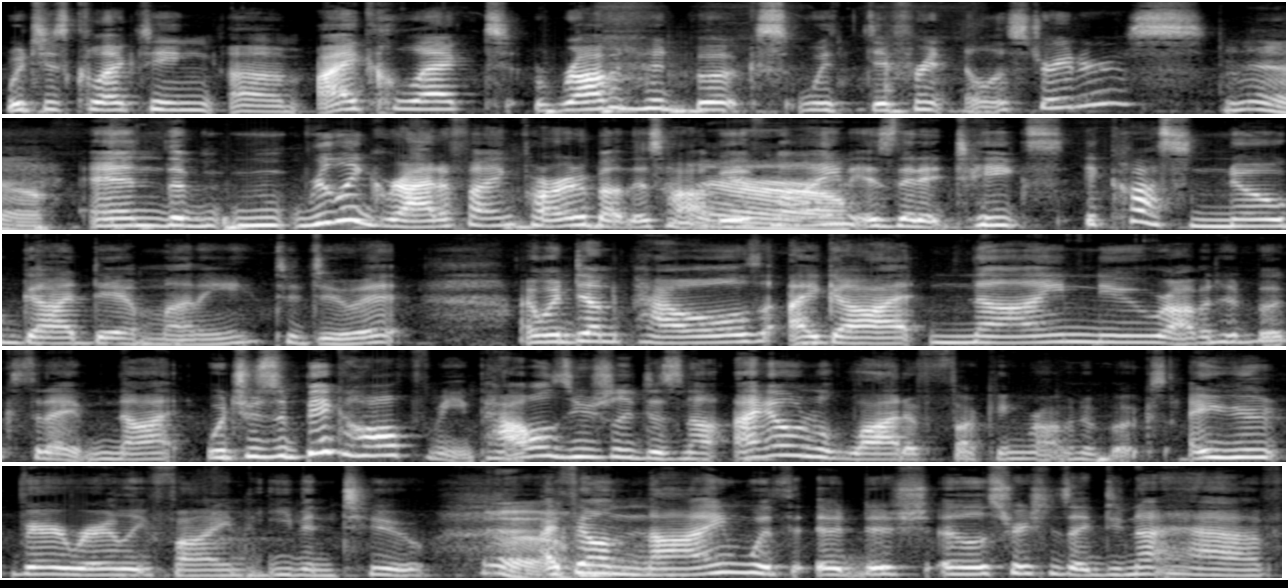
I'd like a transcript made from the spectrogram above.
which is collecting. Um, I collect Robin Hood books with different illustrators. yeah. And the really gratifying part about this hobby of mine is that it takes it costs no goddamn money to do it. I went down to Powell's. I got nine new Robin Hood books that I have not, which was a big haul for me. Powell's usually does not. I own a lot of fucking Robin Hood books. I very rarely find even two. Yeah. I found nine with illustrations I do not have.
